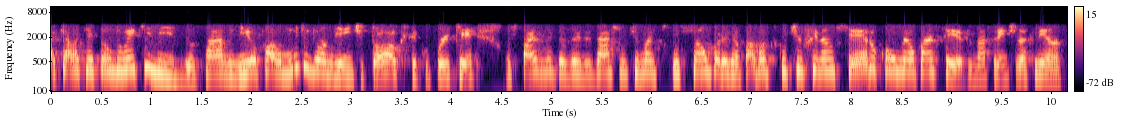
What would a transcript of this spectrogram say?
aquela questão do equilíbrio, sabe? E eu falo muito do ambiente tóxico porque os pais muitas vezes acham que uma discussão, por exemplo, ah, vou discutir financeiro com o meu parceiro na frente da criança.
